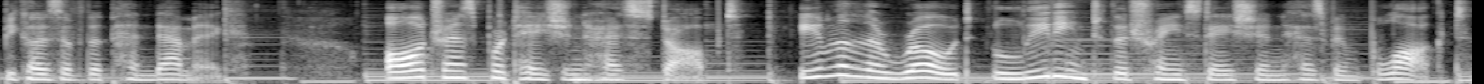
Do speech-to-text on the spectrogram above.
because of the pandemic. All transportation has stopped. Even the road leading to the train station has been blocked.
